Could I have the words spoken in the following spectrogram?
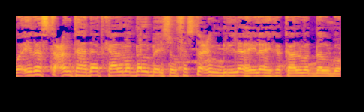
wa ida stacanta haddaad kaalmo dalbayso fastacin billaahi ilaahay ka kaalmo dalbo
